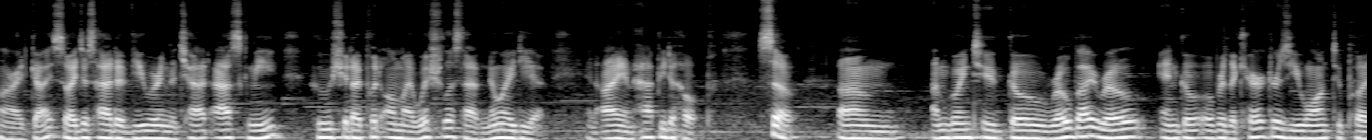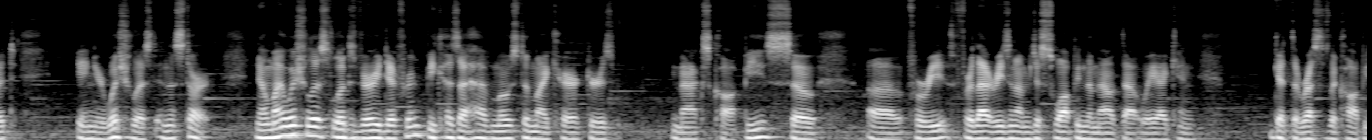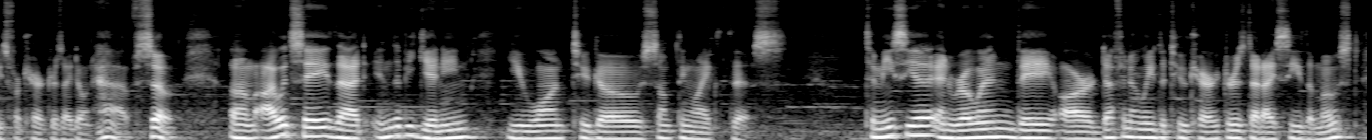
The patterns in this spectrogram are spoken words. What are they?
Alright guys, so I just had a viewer in the chat ask me who should I put on my wish list. I have no idea and I am happy to help. So, um, I'm going to go row by row and go over the characters you want to put in your wish list in the start. Now my wish list looks very different because I have most of my characters max copies. So uh, for, for that reason, I'm just swapping them out. That way I can get the rest of the copies for characters I don't have. So um, I would say that in the beginning, you want to go something like this. Temesia and Rowan, they are definitely the two characters that I see the most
